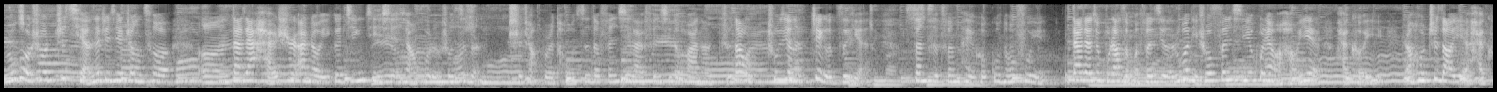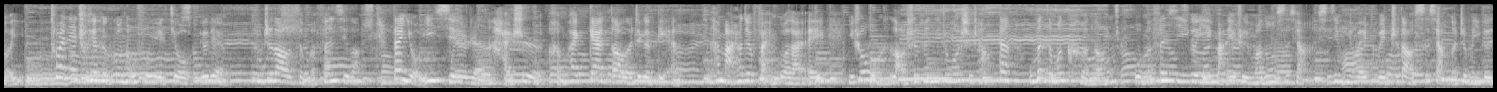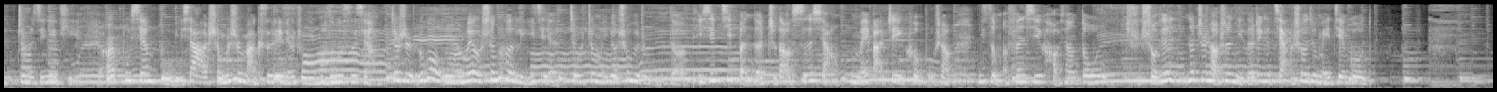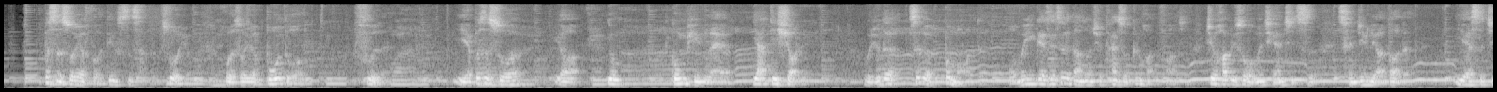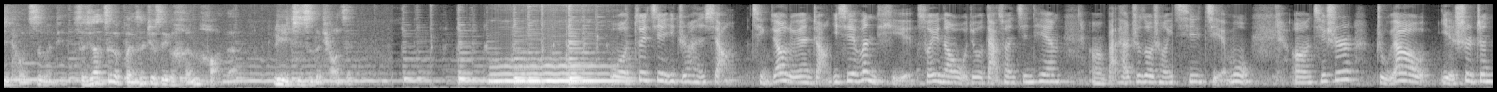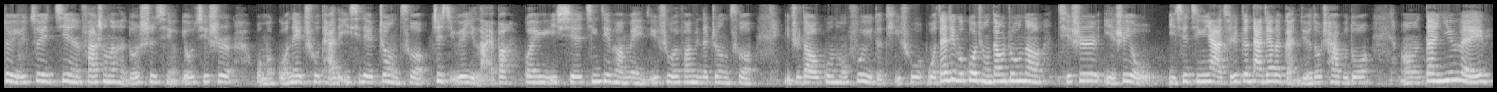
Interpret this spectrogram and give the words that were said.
如果说之前的这些政策，嗯，大家还是按照一个经济现象或者说资本市场或者投资的分析来分析的话呢，直到出现了这个字眼“三次分配”和“共同富裕”，大家就不知道怎么分析了。如果你说分析互联网行业还可以，然后制造业还可以，突然间出现了共同富裕，就有点不知道怎么分析了。但有一些人还是很快 get 到了这个点。他马上就反应过来，哎，你说我们老是分析中国市场，但我们怎么可能？我们分析一个以马列主义、毛泽东思想、习近平为为指导思想的这么一个 政治经济体，而不先补一下什么是马克思列宁主义、毛泽东思想？就是如果我们没有深刻理解，就是这么一个社会主义的一些基本的指导思想，没把这一课补上，你怎么分析好像都，首先那至少是你的这个假设就没建构。不是说要否定市场的作用，或者说要剥夺富人，也不是说要用公平来压低效率。我觉得这个不矛盾，我们应该在这个当中去探索更好的方式。就好比说我们前几次曾经聊到的 ESG 投资问题，实际上这个本身就是一个很好的利益机制的调整。我最近一直很想。请教刘院长一些问题，所以呢，我就打算今天，嗯，把它制作成一期节目，嗯，其实主要也是针对于最近发生的很多事情，尤其是我们国内出台的一系列政策，这几月以来吧，关于一些经济方面以及社会方面的政策，一直到共同富裕的提出，我在这个过程当中呢，其实也是有一些惊讶，其实跟大家的感觉都差不多，嗯，但因为。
